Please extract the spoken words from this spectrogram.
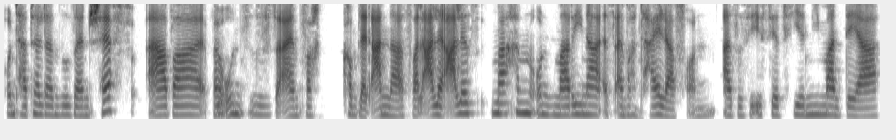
und hat halt dann so seinen Chef. Aber bei Mhm. uns ist es einfach komplett anders, weil alle alles machen und Marina ist einfach ein Teil davon. Also sie ist jetzt hier niemand, der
